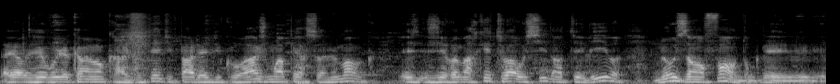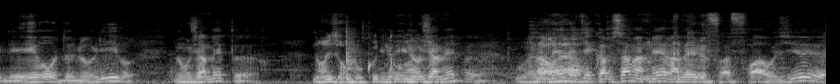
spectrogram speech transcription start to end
D'ailleurs, je voulais quand même encore ajouter, tu parlais du courage. Moi, personnellement, et j'ai remarqué, toi aussi, dans tes livres, nos enfants, donc les, les héros de nos livres, n'ont jamais peur. Non, ils ont beaucoup de Ils, ils n'ont courage. jamais peur. Ou ma alors, mère là- était comme ça, ma mère avait le froid froid aux yeux.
